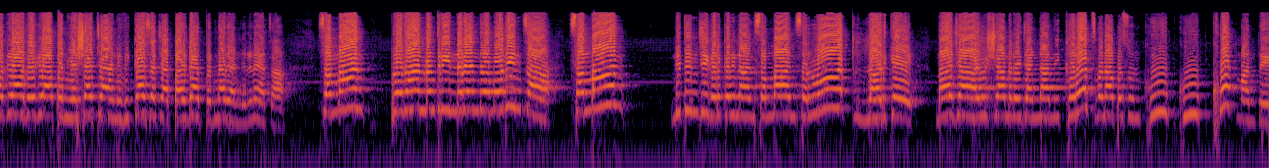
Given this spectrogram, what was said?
आगळ्या वेगळ्या पण यशाच्या आणि विकासाच्या पारड्यात पडणाऱ्या निर्णयाचा सन्मान प्रधानमंत्री नरेंद्र मोदींचा सन्मान नितीनजी गडकरींना सन्मान सर्वात लाडके माझ्या आयुष्यामध्ये ज्यांना मी खरंच मनापासून खूप खूप खूप मानते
